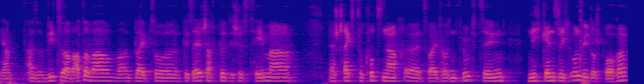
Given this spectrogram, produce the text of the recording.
Ja, also wie zu erwarten war, war bleibt so ein gesellschaftspolitisches Thema erstreckt so kurz nach äh, 2015 nicht gänzlich unwidersprochen.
